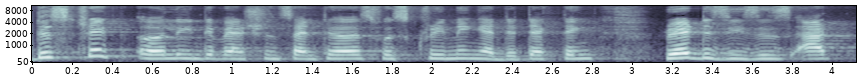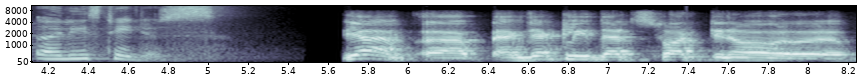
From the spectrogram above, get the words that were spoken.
district early intervention centers for screening and detecting rare diseases at early stages. Yeah, uh, exactly. That's what you know.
